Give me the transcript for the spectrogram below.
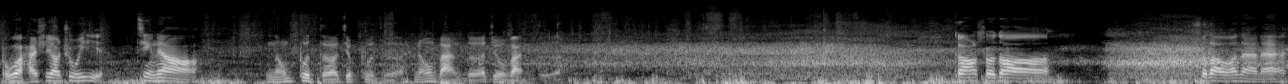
不过还是要注意，尽量能不得就不得，能晚得就晚得。刚刚说到说到我奶奶，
